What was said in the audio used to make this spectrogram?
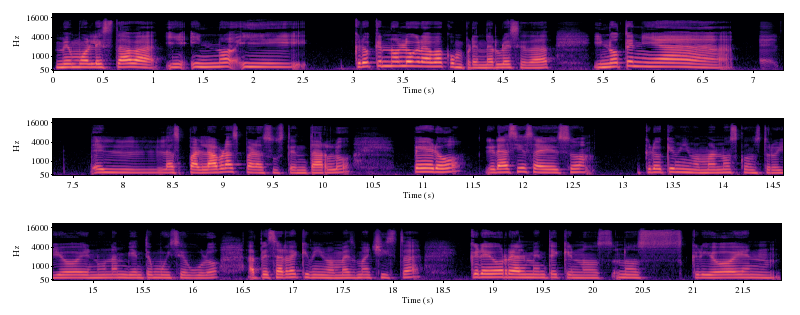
me molestaba y, y no, y creo que no lograba comprenderlo a esa edad y no tenía el, las palabras para sustentarlo, pero gracias a eso creo que mi mamá nos construyó en un ambiente muy seguro, a pesar de que mi mamá es machista, creo realmente que nos, nos crió en,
